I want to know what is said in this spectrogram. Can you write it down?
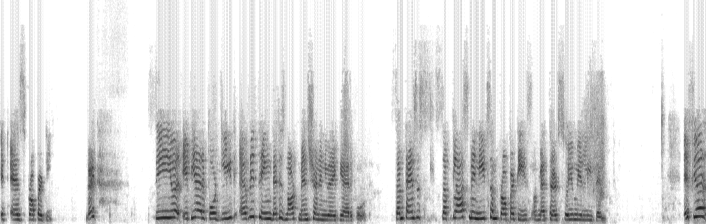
it as property, right? see your API report, delete everything that is not mentioned in your API report. Sometimes a subclass may need some properties or methods, so you may leave them. If your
